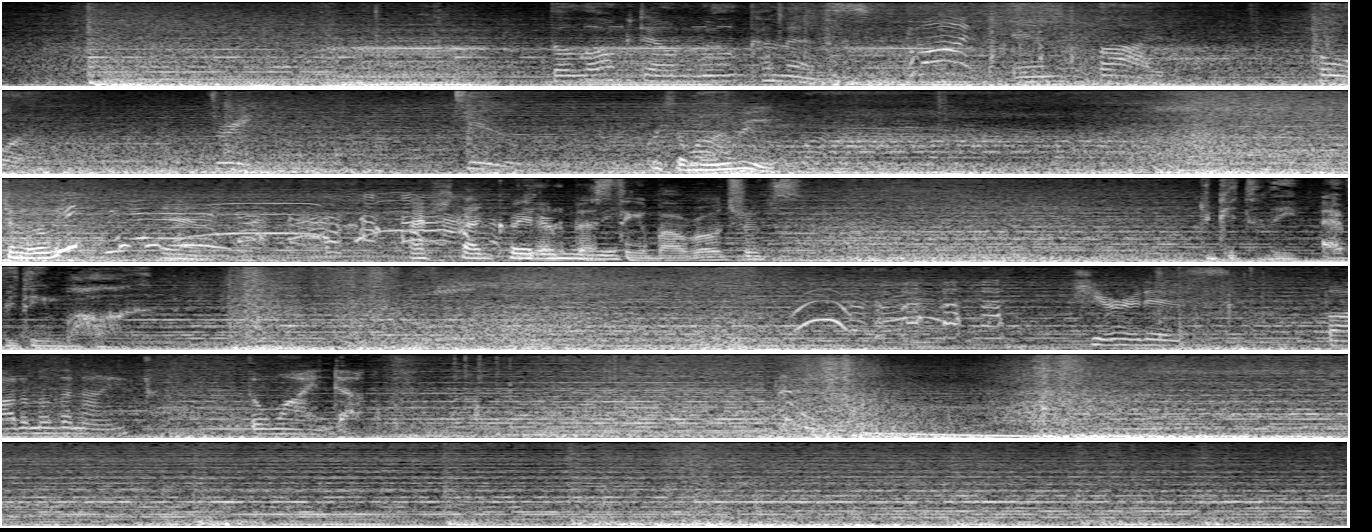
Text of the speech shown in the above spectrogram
The lockdown will commence. Come on! In five, four, three, two. It's a movie. It's a movie? Yeah. Hashtag You know the best movie. thing about road trips? You get to leave everything behind. Here it is, bottom of the ninth. The windup.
